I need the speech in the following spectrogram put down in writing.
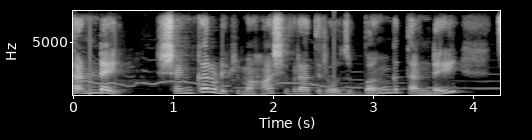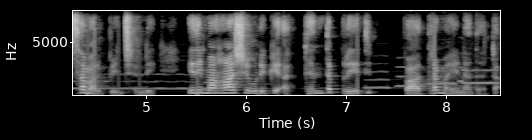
తండై. శంకరుడికి మహాశివరాత్రి రోజు బంగ్ తండై సమర్పించండి. ఇది మహాశివుడికి అత్యంత ప్రీతి పాత్రమైనదట.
